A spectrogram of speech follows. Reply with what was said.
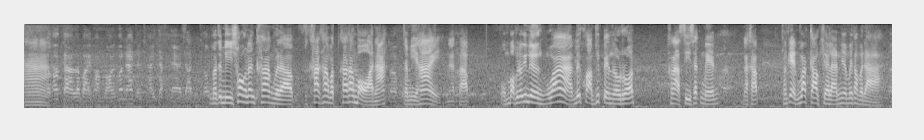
อ่า แล้วก็การระบายความร้อนก็น่าจะใช้จากแอร์ดันเข้ามันจะมีช่องด้านข้างเวลาข้างข้างข้างข้างเบาะนะ ครับ จะมีให้นะครับ ผมบอกพี่นกนิดนึงว่าด้วยความที่เป็นรถขนาด C segment อ่านะครับ สังเกตว่ากาวเคลียร์แลนซ์เนี่ยไม่ธรรมดา เอ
